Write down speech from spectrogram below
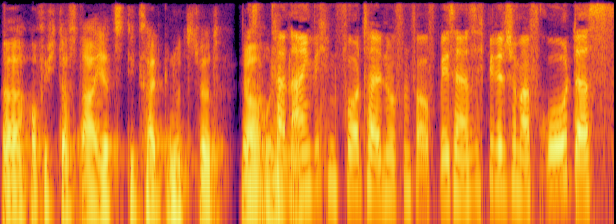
äh, hoffe ich, dass da jetzt die Zeit genutzt wird. Ja, das und, kann eigentlich ein Vorteil nur von VfB sein. Also ich bin jetzt schon mal froh, dass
